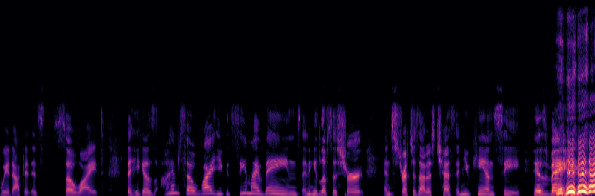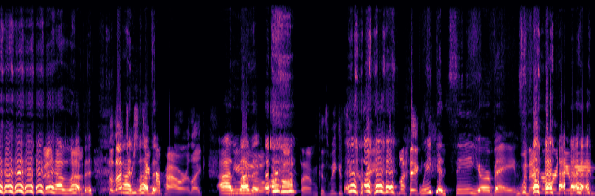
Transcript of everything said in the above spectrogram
we adopted is so white that he goes, I'm so white, you can see my veins. And he lifts his shirt and stretches out his chest, and you can see his veins. I love it. So that's your superpower. Like, I love it. are awesome because we can see your veins. Like, we can see your veins. whenever we're doing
